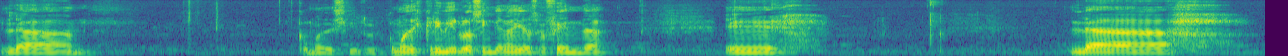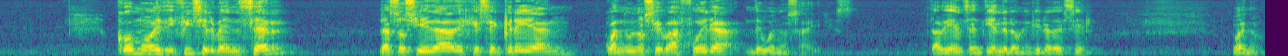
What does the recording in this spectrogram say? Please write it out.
la... ¿Cómo decirlo? ¿Cómo describirlo sin que nadie os ofenda? Eh, la... Cómo es difícil vencer las sociedades que se crean cuando uno se va fuera de Buenos Aires. ¿Está bien? ¿Se entiende lo que quiero decir? Bueno,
